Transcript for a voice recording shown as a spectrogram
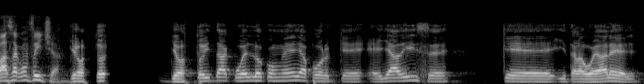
¿Pasa con ficha? Yo estoy, yo estoy de acuerdo con ella porque ella dice que, y te la voy a leer,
